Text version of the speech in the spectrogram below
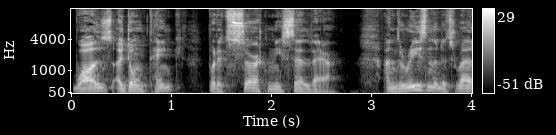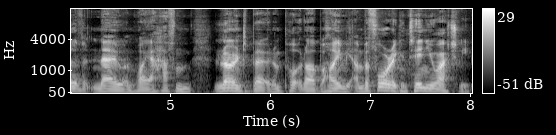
was, I don't think, but it's certainly still there. And the reason that it's relevant now and why I haven't learned about it and put it all behind me, and before I continue, actually,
